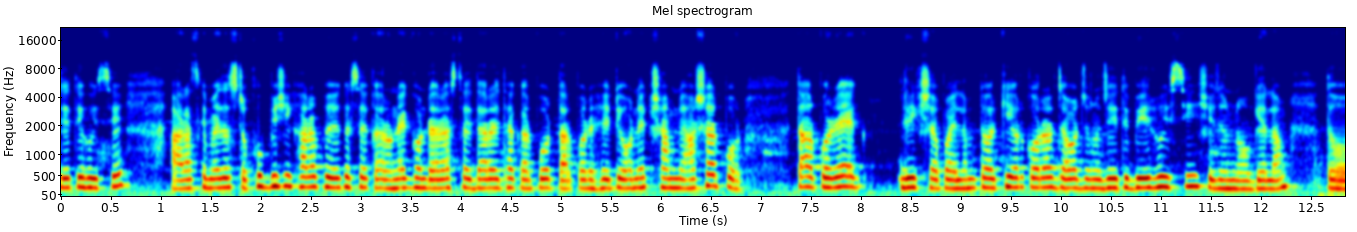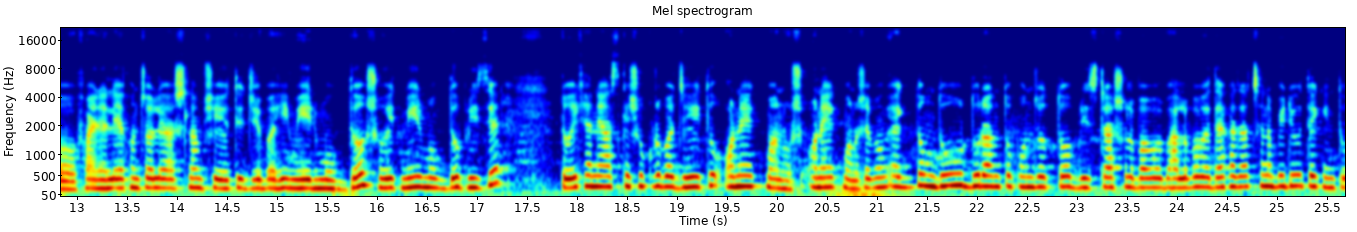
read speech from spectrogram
যেতে হয়েছে আর আজকে মেজাজটা খুব বেশি খারাপ হয়ে গেছে, কারণ এক ঘণ্টা রাস্তায় দাঁড়ায় থাকার পর, তারপরে হেঁটে অনেক সামনে আসার পর, তারপরে এক রিক্সা পাইলাম। তো আর কি আর করার? যাওয়ার জন্য যেহেতু বের হয়েছি সেজন্য গেলাম। তো ফাইনালি এখন চলে আসলাম সেই ঐতিহ্যবাহী মীর মুগ্ধ শহীদ মীর মুগ্ধ ব্রিজে। তো এখানে আজকে শুক্রবার যেহেতু অনেক মানুষ অনেক মানুষ এবং একদম দূর দূরান্ত পর্যন্ত ব্রিজটা আসলে ভালোভাবে দেখা যাচ্ছে না ভিডিওতে, কিন্তু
